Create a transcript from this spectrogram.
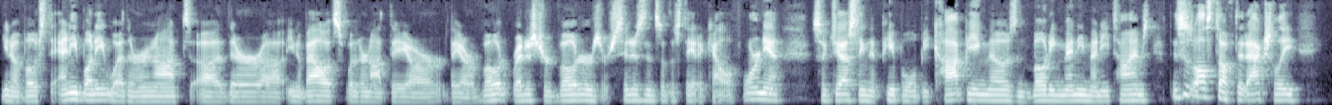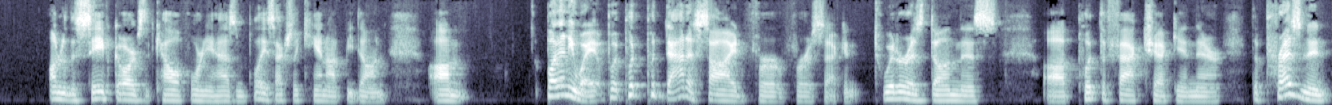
you know votes to anybody, whether or not uh, they're uh, you know ballots, whether or not they are they are vote registered voters or citizens of the state of California, suggesting that people will be copying those and voting many many times. This is all stuff that actually. Under the safeguards that California has in place, actually cannot be done. Um, but anyway, put put put that aside for for a second. Twitter has done this. Uh, put the fact check in there. The president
